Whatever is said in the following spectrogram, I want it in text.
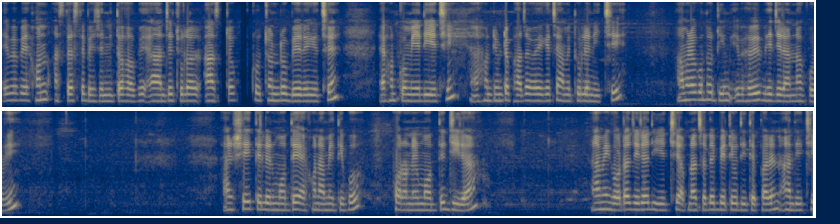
এভাবে এখন আস্তে আস্তে ভেজে নিতে হবে। আর যে চুলার আঁচটা প্রচণ্ড বেড়ে গেছে এখন কমিয়ে দিয়েছি। এখন ডিমটা ভাজা হয়ে গেছে, আমি তুলে নিচ্ছি। আমরা কিন্তু ডিম এভাবে ভেজে রান্না করি। আর সেই তেলের মধ্যে এখন আমি দিব ফোড়নের মধ্যে জিরা। আমি গোটা জিরা দিয়েছি, আপনার চাইলে বেটেও দিতে পারেন। আর দিচ্ছি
